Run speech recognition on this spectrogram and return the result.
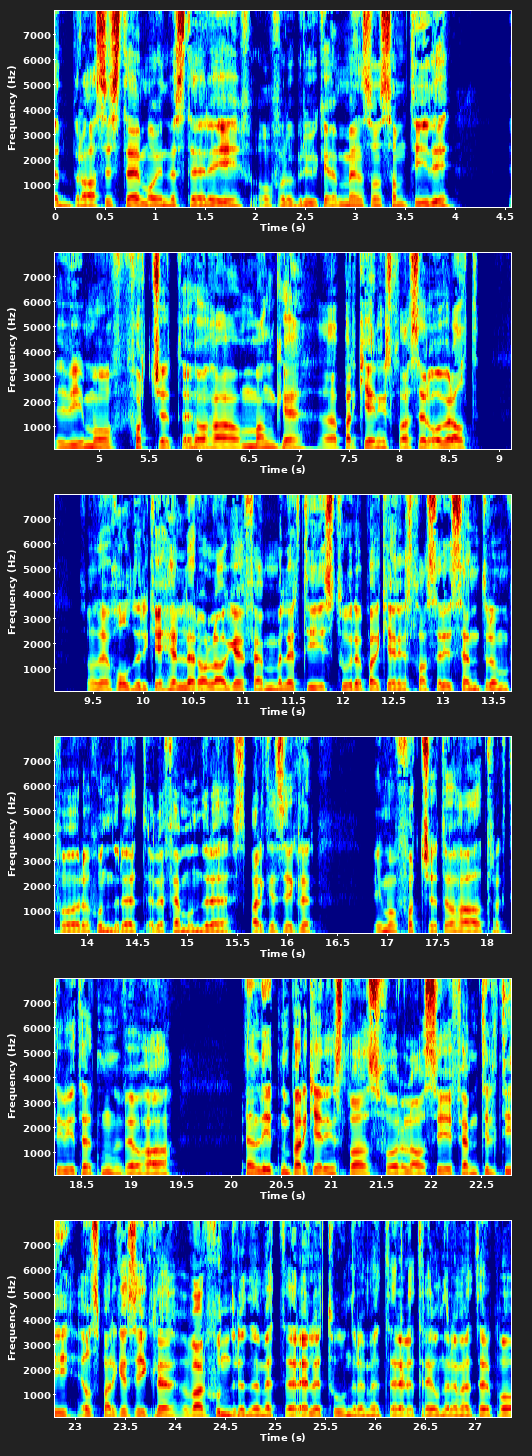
et bra system å investere i og for å bruke, men så samtidig vi må fortsette å ha mange uh, parkeringsplasser overalt. Så det holder ikke heller å lage fem eller ti store parkeringsplasser i sentrum for 100 eller 500 sparkesykler. Vi må fortsette å ha attraktiviteten ved å ha en liten parkeringsplass for la oss si fem til ti elsparkesykler hver 100 meter eller 200 meter eller 300 meter på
